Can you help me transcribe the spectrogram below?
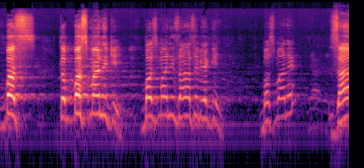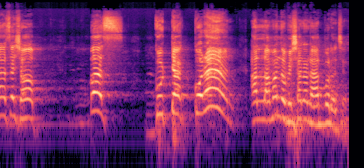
বাস। তো বাস মানে কি? বাস মানে যা আছে একদিন বাস মানে যা আছে সব। বাস। গোটা কোরআন আল্লাহ আমার নবিশানা নাথ বলেছেন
